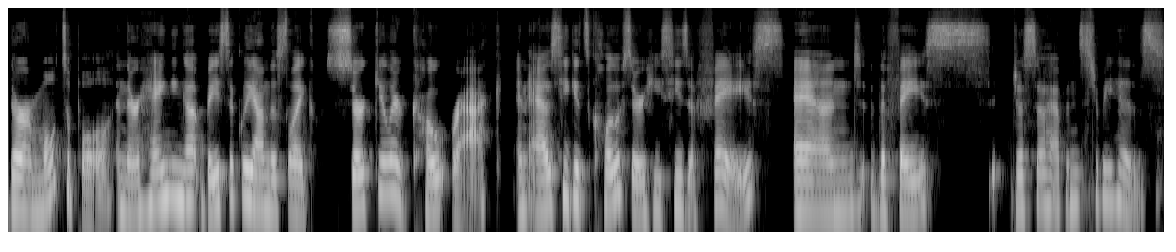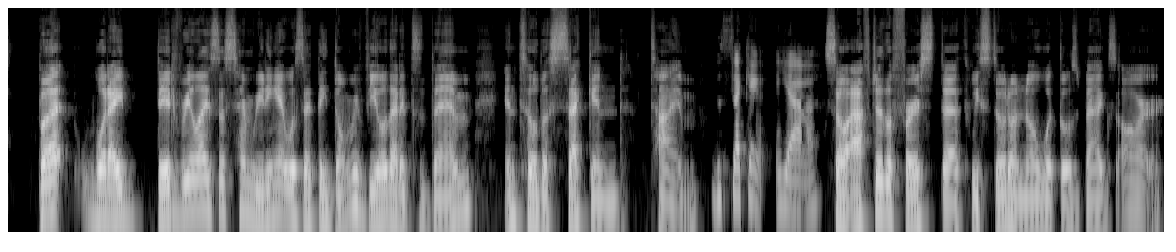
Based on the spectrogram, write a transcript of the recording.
there are multiple, and they're hanging up basically on this, like, circular coat rack. And as he gets closer, he sees a face, and the face just so happens to be his. But what I did realize this time reading it was that they don't reveal that it's them until the second time. The second, yeah. So after the first death, we still don't know what those bags are.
